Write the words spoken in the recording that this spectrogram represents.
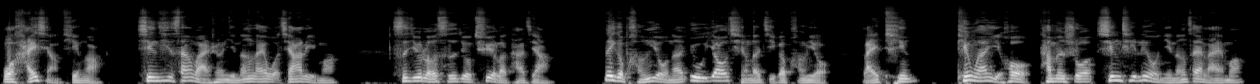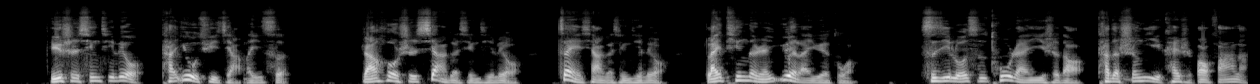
我还想听啊。星期三晚上你能来我家里吗？斯基罗斯就去了他家。那个朋友呢，又邀请了几个朋友来听。听完以后，他们说星期六你能再来吗？于是星期六他又去讲了一次，然后是下个星期六，再下个星期六。来听的人越来越多，斯基罗斯突然意识到他的生意开始爆发了，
